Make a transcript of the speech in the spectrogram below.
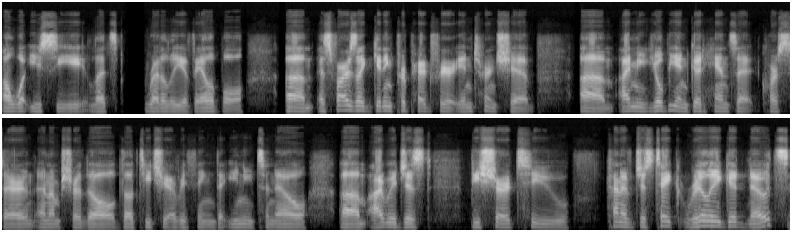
on what you see that's readily available um, as far as like getting prepared for your internship um, I mean, you'll be in good hands at Corsair, and, and, I'm sure they'll they'll teach you everything that you need to know. Um, I would just be sure to kind of just take really good notes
